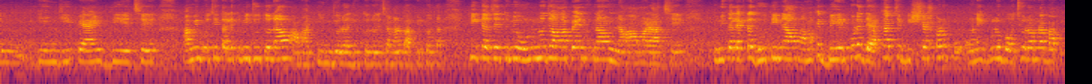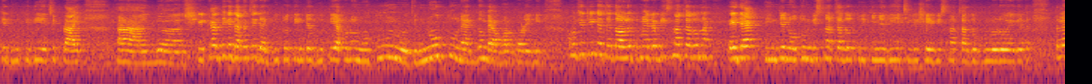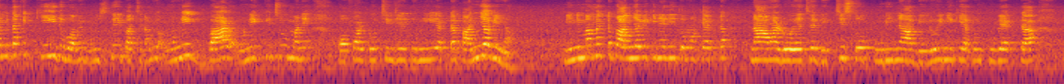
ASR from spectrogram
গেঞ্জি, প্যান্ট দিয়েছে। আমি বলছি, তাহলে তুমি জুতো নাও। আমার তিন জোড়া জুতো রয়েছে আমার বাপির কথা। ঠিক আছে, তুমি অন্য জামা প্যান্ট নাও। না, আমার আছে। তুমি তাহলে একটা ধুতি নাও। আমাকে বের করে দেখাচ্ছে, বিশ্বাস করো, অনেকগুলো বছর আমরা বাপিকে ধুতি দিয়েছি প্রায়। সেখান থেকে দেখাচ্ছে, দেখ, দুটো, তিনটে ধুতি এখনও নতুন রয়েছে, নতুন, একদম ব্যবহার করেনি। আমি বলছি, ঠিক আছে, তাহলে তুমি একটা বিছনার চাদর না এই দেখ, তিনটে নতুন বিছনার চাদর তুই কিনে দিয়েছিলি, সেই বিছনার চাদরগুলো রয়ে গেছে। তাহলে আমি তাকে কী দেবো? আমি বুঝতেই পারছি না। আমি অনেকবার অনেক কিছু মানে অফার করছি যে, তুমি একটা পাঞ্জাবি না মিনিমাম একটা পাঞ্জাবি কিনে দিই তোমাকে একটা। না, আমার রয়েছে, দেখছিস তো পুরি না বেরোই কি? এখন খুব একটা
